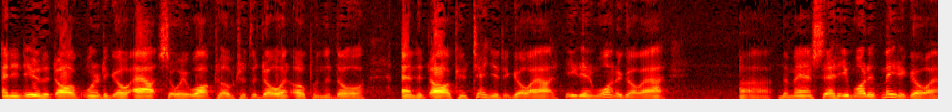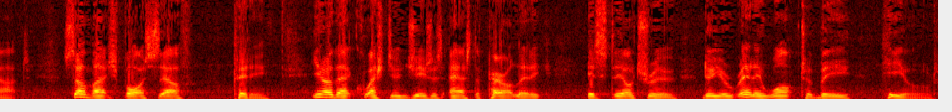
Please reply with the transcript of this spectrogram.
and he knew the dog wanted to go out, so he walked over to the door and opened the door, and the dog continued to go out. He didn't want to go out. Uh, the man said he wanted me to go out. So much for self pity. You know that question Jesus asked the paralytic? It's still true. Do you really want to be healed?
